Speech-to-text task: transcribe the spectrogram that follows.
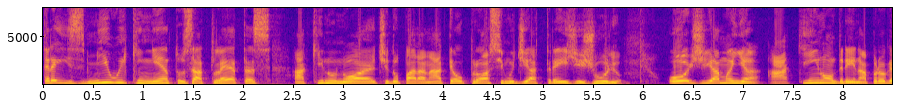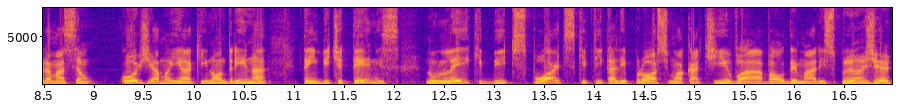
3.500 atletas aqui no norte do Paraná até o próximo dia 3 de julho hoje e amanhã, aqui em Londrina, a programação. Hoje e amanhã aqui em Londrina tem beach tênis no Lake Beach Sports, que fica ali próximo à Cativa, a Valdemar Spranger.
